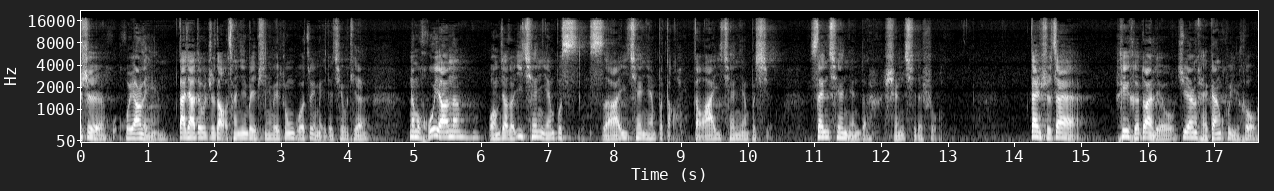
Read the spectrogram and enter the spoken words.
是胡杨林，大家都知道，曾经被评为中国最美的秋天。那么胡杨呢？我们叫做一千年不死，死而一千年不倒，倒而一千年不朽，三千年的神奇的树。但是在黑河断流、居安海干枯以后，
